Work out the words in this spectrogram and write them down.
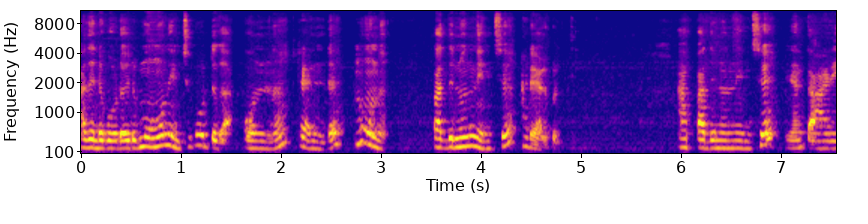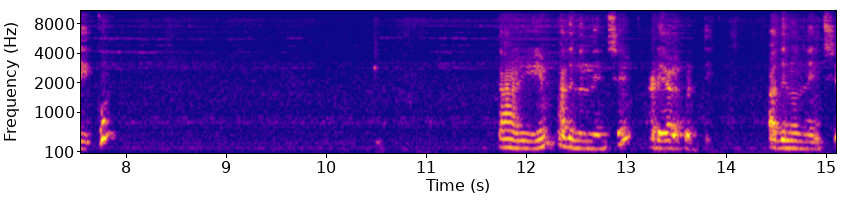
അതിന്റെ കൂടെ ഒരു മൂന്ന് ഇഞ്ച് കൂട്ടുക. ഒന്ന് രണ്ട് മൂന്ന്. പതിനൊന്ന് ഇഞ്ച് അടയാളപ്പെടുത്തി. ആ പതിനൊന്ന് ഇഞ്ച് ഞാൻ താഴേക്കും. താഴെയും പതിനൊന്ന് ഇഞ്ച് അടയാളപ്പെടുത്തി. പതിനൊന്ന് ഇഞ്ച്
